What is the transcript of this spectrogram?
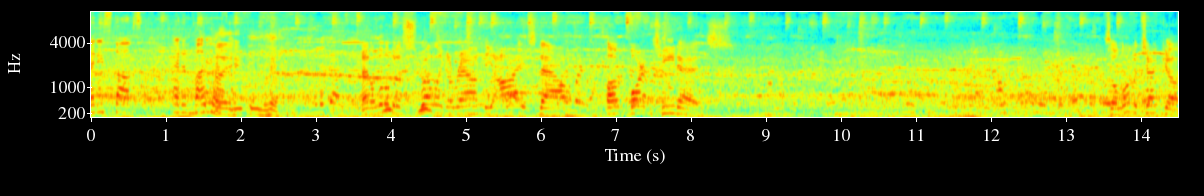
And he stops and admires. Yeah. And a little bit of swelling around the eyes now of Martinez. So Lomachenko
